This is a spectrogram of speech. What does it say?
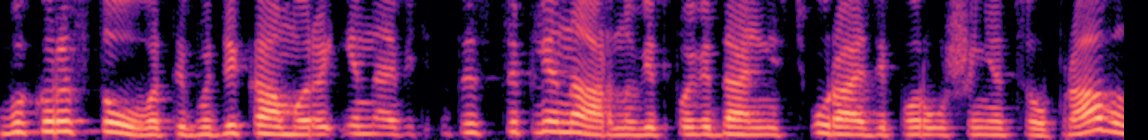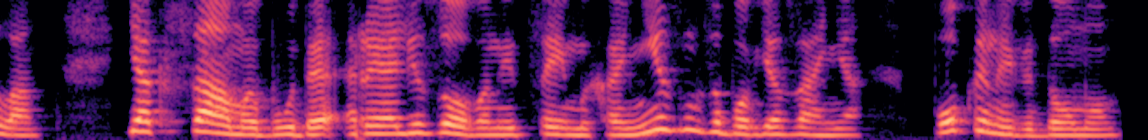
використовувати бодікамери і навіть дисциплінарну відповідальність у разі порушення цього правила, як саме буде реалізований цей механізм зобов'язання, поки невідомо.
